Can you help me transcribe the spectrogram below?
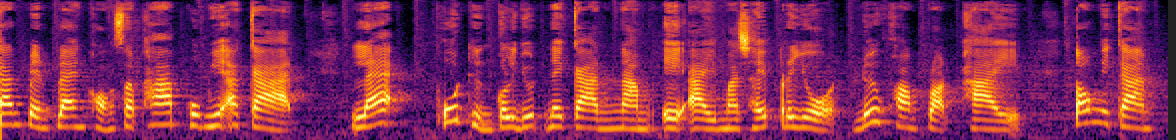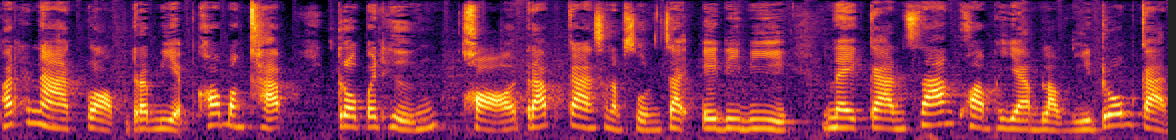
การเปลี่ยนแปลงของสภาพภูมิอากาศ และพูดถึงกลยุทธ์ในการนำ AI มาใช้ประโยชน์ด้วยความปลอดภัย ต้องมีการพัฒนากรอบระเบียบข้อบังคับรวมไปถึงขอรับการสนับสนุนจาก ADB ในการสร้างความพยายามเหล่านี้ร่วมกัน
